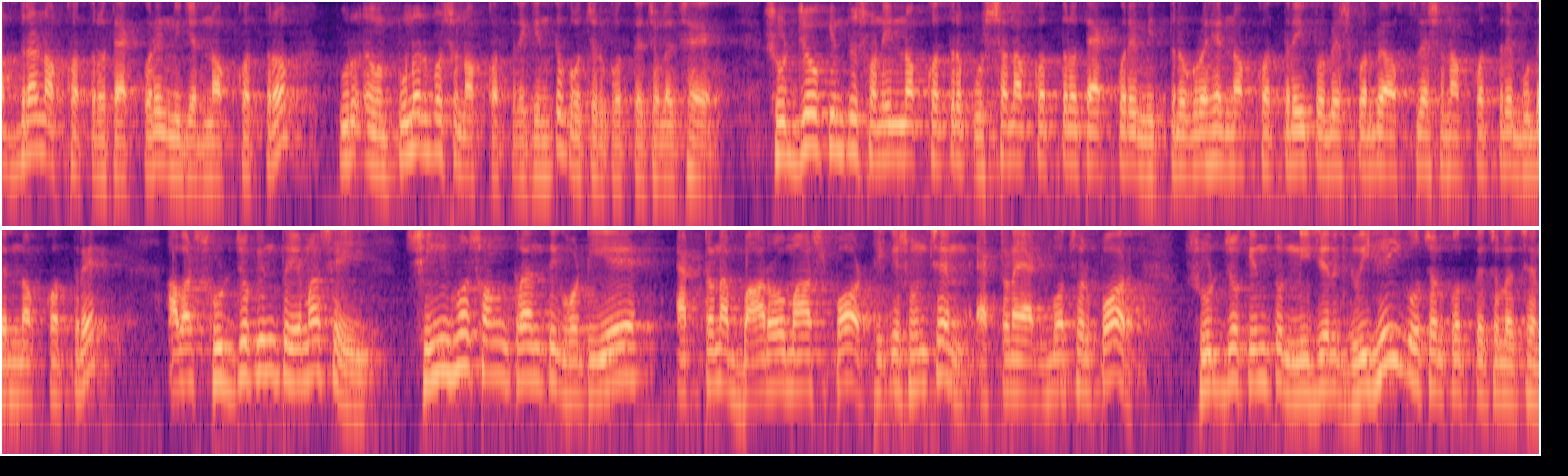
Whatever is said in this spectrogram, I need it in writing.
আদ্রা নক্ষত্র ত্যাগ করে নিজের নক্ষত্র পুনর্বসু নক্ষত্রে কিন্তু গোচর করতে চলেছে। সূর্যও কিন্তু শনির নক্ষত্র, পুষ্যা নক্ষত্র ত্যাগ করে মিত্র গ্রহের নক্ষত্রেই প্রবেশ করবে, অশ্লেষ নক্ষত্রে, বুধের নক্ষত্রে। আবার সূর্য কিন্তু এ মাসেই সিংহ সংক্রান্তি ঘটিয়ে একটানা বারো মাস পর, ঠিকই শুনছেন? একটানা এক বছর পর সূর্য কিন্তু নিজের গৃহেই গোচর করতে চলেছেন,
